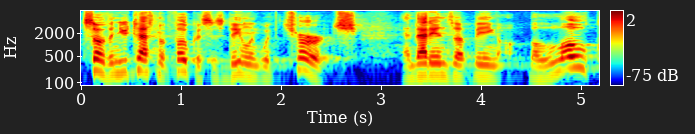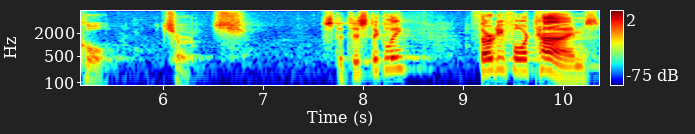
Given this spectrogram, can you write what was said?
So the New Testament focus is dealing with church, and that ends up being the local church. Statistically, 34 times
